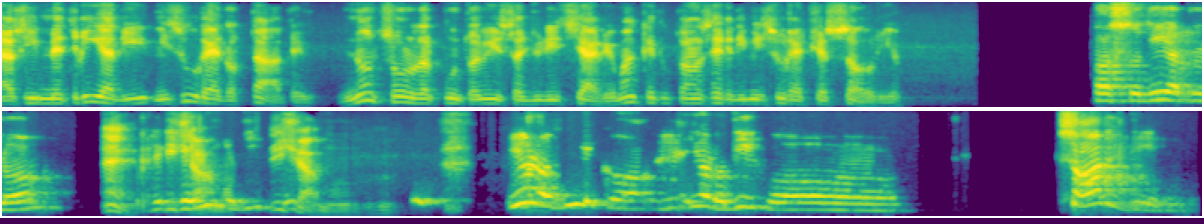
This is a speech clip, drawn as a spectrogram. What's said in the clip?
asimmetria di misure adottate, non solo dal punto di vista giudiziario, ma anche tutta una serie di misure accessorie. Posso dirlo? Eh, diciamo, io, dico, diciamo. io lo dico, io lo dico, soldi.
